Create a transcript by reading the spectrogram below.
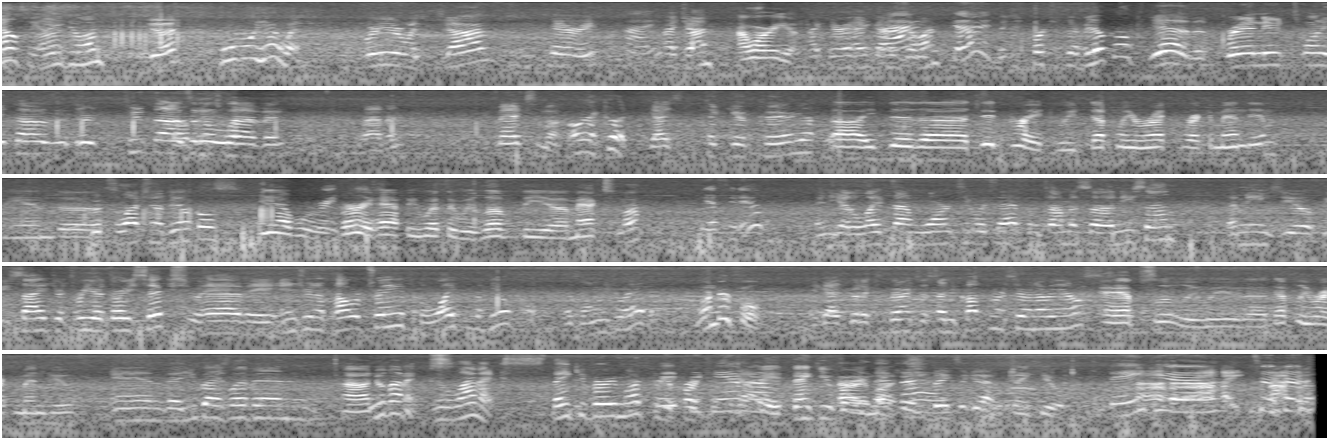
Kelsey, how you doing? Good. Who are we here with? We're here with John and Carrie. Hi. Hi, John. How are you? Hi, Carrie. How you guys Hi. doing? Good. They just purchased their vehicle? Yeah, the brand new 20,000 or 2011 11. Maxima. All right, good. You guys take good care of you? Uh, he did uh, did great. We definitely rec recommend him, and uh, Good selection of vehicles? yeah, we're Great very selection. happy with it. We love the uh, Maxima. Yes, we do. And you got a lifetime warranty with that from Thomas uh, Nissan. That means you, besides your 3 or 36, you have a engine and a powertrain for the life of the vehicle, as long as you have it. Wonderful. You guys good experience with sending customers here and everything else? Absolutely, we uh, definitely recommend you. And uh, you guys live in Uh, New Lenox. New Lenox. Thank you very much for your purchase. camera. Hey, thank you All right, very much. thank you. Thanks again. Thank you. Thank you. Right.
